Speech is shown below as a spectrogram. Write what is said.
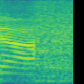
Yeah.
